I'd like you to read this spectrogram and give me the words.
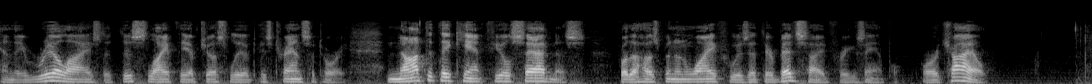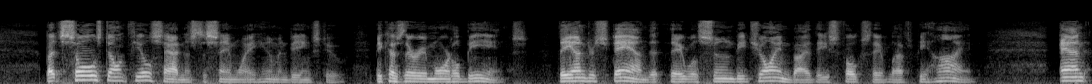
and they realize that this life they have just lived is transitory. Not that they can't feel sadness for the husband and wife who is at their bedside, for example, or a child. But souls don't feel sadness the same way human beings do, because they're immortal beings. They understand that they will soon be joined by these folks they've left behind. And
